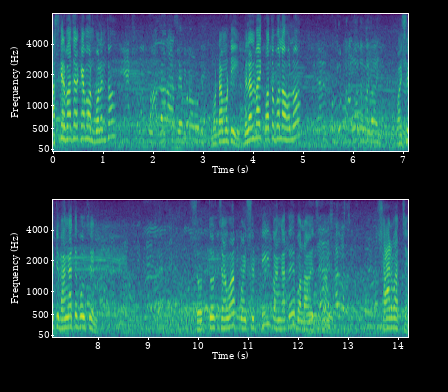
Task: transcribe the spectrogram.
আজকের বাজার কেমন বলেন তো? মোটামুটি। বেলাল ভাই, কত বলা হলো? পঁয়ষট্টি ভাঙ্গাতে বলছেন। সত্তর চাওয়া পঁয়ষট্টি ভাঙ্গাতে বলা হয়েছে। ষাট বাচ্চা।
